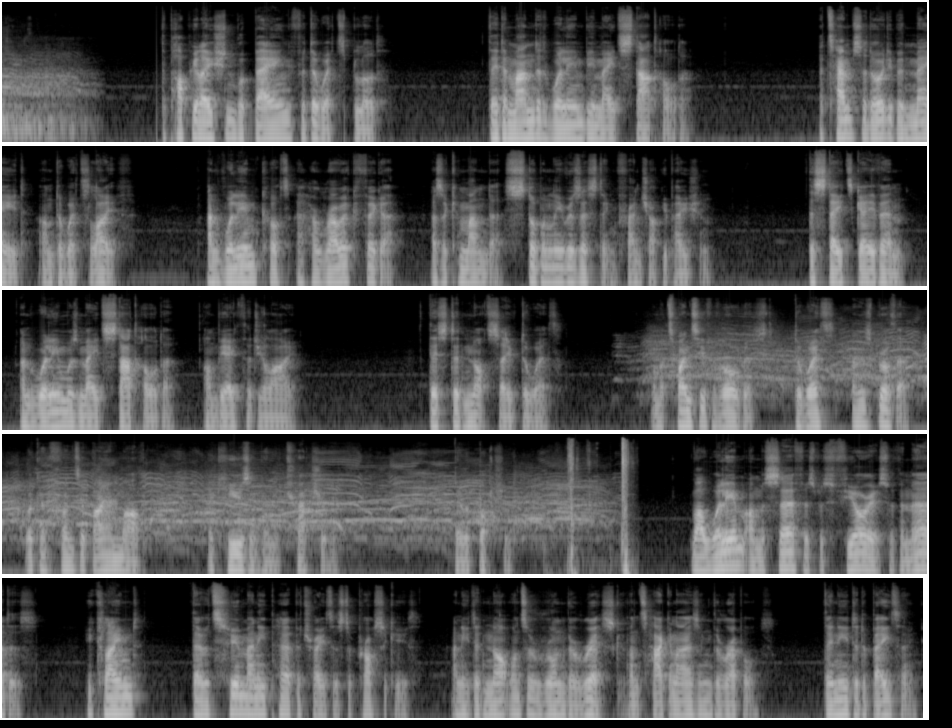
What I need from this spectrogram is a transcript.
The population were baying for De Witt's blood. They demanded William be made stadholder. Attempts had already been made on De Witt's life, and William cut a heroic figure as a commander stubbornly resisting French occupation. The states gave in, and William was made stadholder on the 8th of July. This did not save De Witt. On the 20th of August, De Witt and his brother were confronted by a mob, accusing him of treachery. They were butchered. While William on the surface was furious with the murders, he claimed there were too many perpetrators to prosecute, and he did not want to run the risk of antagonizing the rebels. They needed abating,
